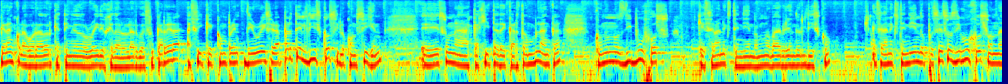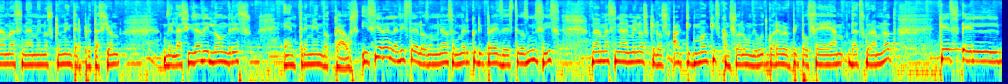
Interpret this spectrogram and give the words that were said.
gran colaborador que ha tenido Radiohead a lo largo de su carrera. Así que compren The Eraser. Aparte del disco, si lo consiguen, eh, es una cajita de cartón blanca con unos dibujos que se van extendiendo. Uno va abriendo el disco se van extendiendo. Pues esos dibujos son nada más y nada menos que una interpretación de la ciudad de Londres en tremendo caos. Y cierran la lista de los nominados al Mercury Prize de este 2006, nada más y nada menos que los Arctic Monkeys con su álbum debut Whatever People Say I Am, That's What I'm Not, que es el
